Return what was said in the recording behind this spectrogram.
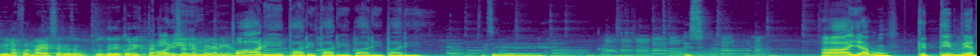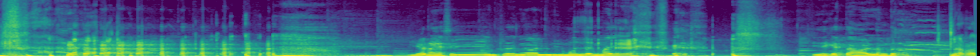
Hay una forma de hacer eso, de conectar las Party. ediciones mecánicas. Party, party, party, party, party. Así que. Eso. Ah, ya, pues. Que estés bien. Y bueno, y así entretenido el mundo del Magic. ¿Y de qué estamos hablando? claro.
